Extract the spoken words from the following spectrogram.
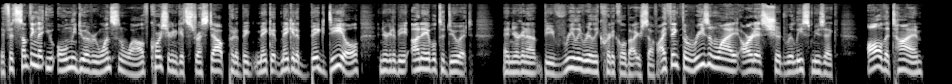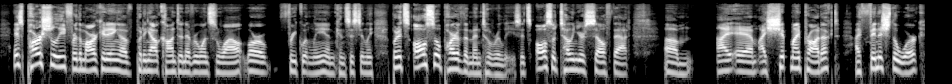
If it's something that you only do every once in a while, of course you're going to get stressed out, put a big make it make it a big deal, and you're going to be unable to do it and you're going to be really, really critical about yourself. I think the reason why artists should release music all the time is partially for the marketing of putting out content every once in a while or frequently and consistently, but it's also part of the mental release. It's also telling yourself that um, I am I ship my product, I finish the work,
